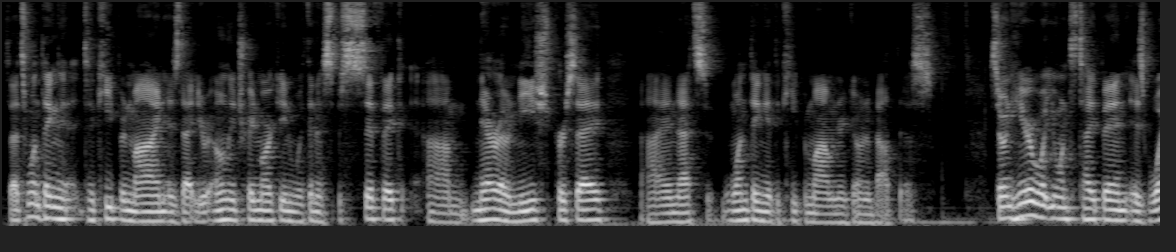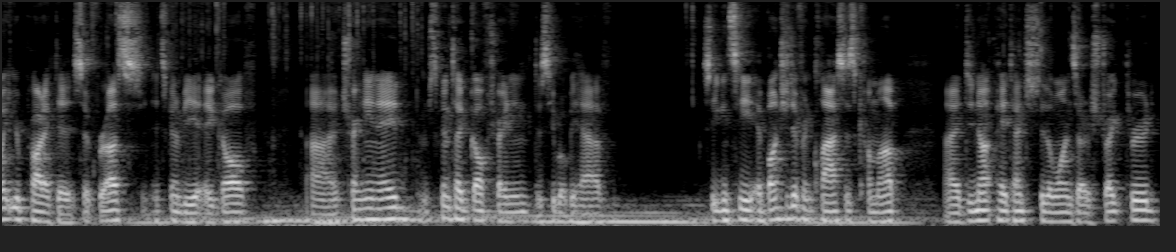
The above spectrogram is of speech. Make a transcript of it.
So that's one thing to keep in mind is that you're only trademarking within a specific um, narrow niche per se. Uh, and that's one thing you have to keep in mind when you're going about this. So in here, what you want to type in is what your product is. So for us, it's going to be a golf uh, training aid. I'm just going to type golf training to see what we have. So you can see a bunch of different classes come up. Uh, do not pay attention to the ones that are strike through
